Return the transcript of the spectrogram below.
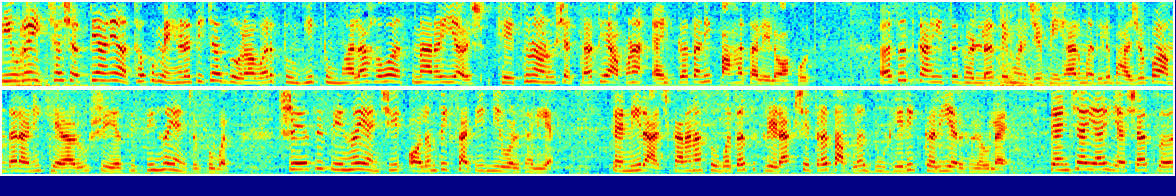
तीव्र इच्छाशक्ती आणि अथक मेहनतीच्या जोरावर तुम्ही तुम्हाला हवं असणारं यश खेचून आणू शकतात हे आपण ऐकत आणि पाहत आलेलो आहोत. असंच काहीचं घडलं ते म्हणजे बिहारमधील भाजप आमदार आणि खेळाडू श्रेयसी सिंह यांच्यासोबत. श्रेयसी सिंह यांची ऑलिम्पिकसाठी निवड झाली आहे. त्यांनी राजकारणासोबतच क्रीडा क्षेत्रात आपलं दुहेरी करिअर घडवलं आहे त्यांच्या या यशाचं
